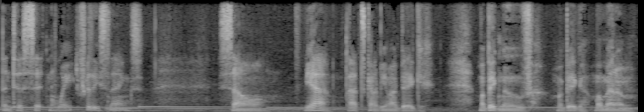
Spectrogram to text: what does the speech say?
than to sit and wait for these things. So, yeah, that's going to be my big my big move, my big momentum,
